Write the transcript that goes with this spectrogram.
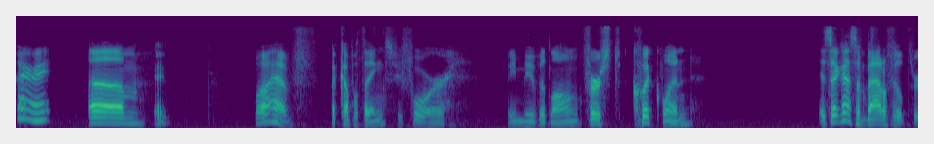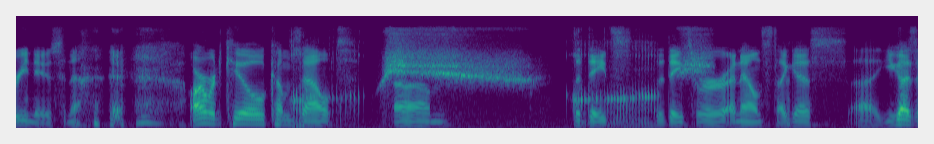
All right. Um. Okay. Well, I have a couple things before we move along. First, quick one is I got some Battlefield 3 news. Armored Kill comes out. Um, the dates the dates were announced. I guess uh, you guys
